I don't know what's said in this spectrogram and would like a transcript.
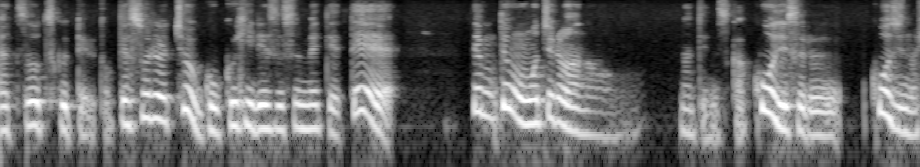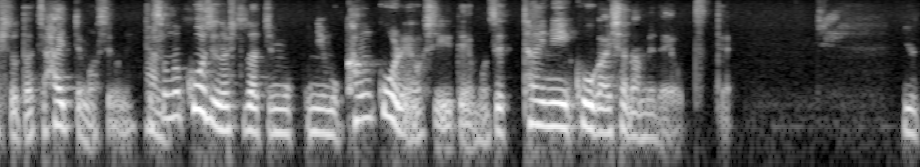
やつを作ってると。で、それを超極秘で進めてて、でも、でももちろん、あの、なんていうんですか、工事する、工事の人たち入ってますよね。で、はいその工事の人たちもにも観光令を敷いて、もう絶対に公害しちゃダメだよ、っつって。言っ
